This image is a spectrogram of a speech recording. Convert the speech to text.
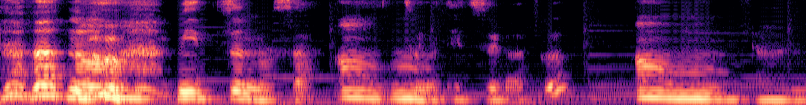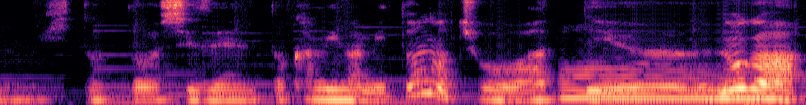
あの3つのさ、うんうん。その哲学。うんうん。あの人と自然と神々との調和っていうのが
